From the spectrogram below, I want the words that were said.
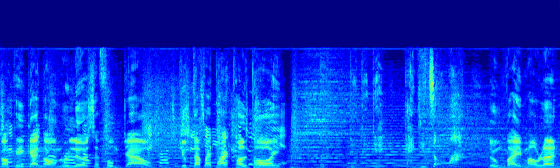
Có khi cả ngọn núi lửa sẽ phun trào. Chúng ta phải thoát thân thôi. Đúng vậy mau lên.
